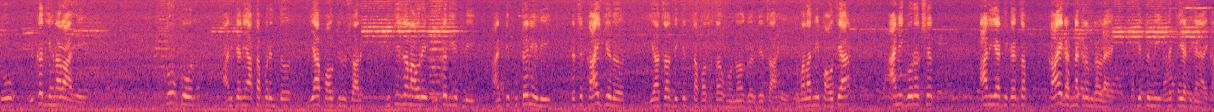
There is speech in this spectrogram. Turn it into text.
तो विकत घेणारा आहे तो कोण आणि त्याने आतापर्यंत या पावतीनुसार किती जनावरे विकत घेतली आणि ती कुठं नेली त्याचं काय केलं याचा देखील तपास आता होणं गरजेचं आहे. तुम्हाला मी पावत्या आणि गोरक्षक आणि या ठिकाणचा काय घटनाक्रम घडला आहे हे तुम्ही नक्की या ठिकाणी ऐका.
